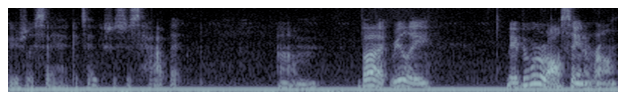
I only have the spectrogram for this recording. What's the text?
I usually say Hecate because it's just habit. Um, but really, maybe we're all saying it wrong.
